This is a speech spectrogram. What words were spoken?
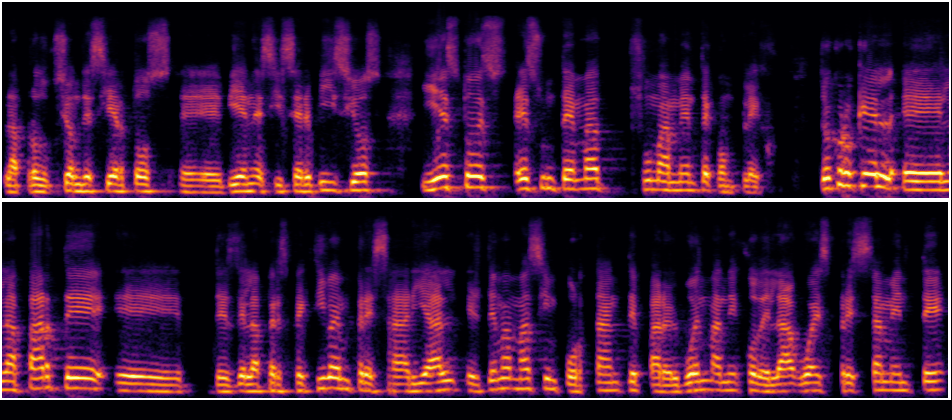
la, producción de ciertos eh, bienes y servicios. Y esto es, es un tema sumamente complejo. Yo creo que eh, en la parte, eh, desde la perspectiva empresarial, el tema más importante para el buen manejo del agua es precisamente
